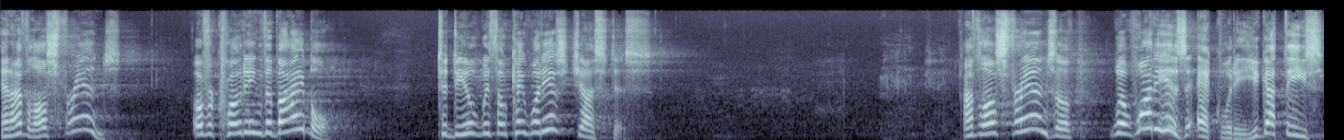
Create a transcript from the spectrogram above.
And I've lost friends over quoting the Bible to deal with okay, what is justice? I've lost friends of well, what is equity? You got these,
